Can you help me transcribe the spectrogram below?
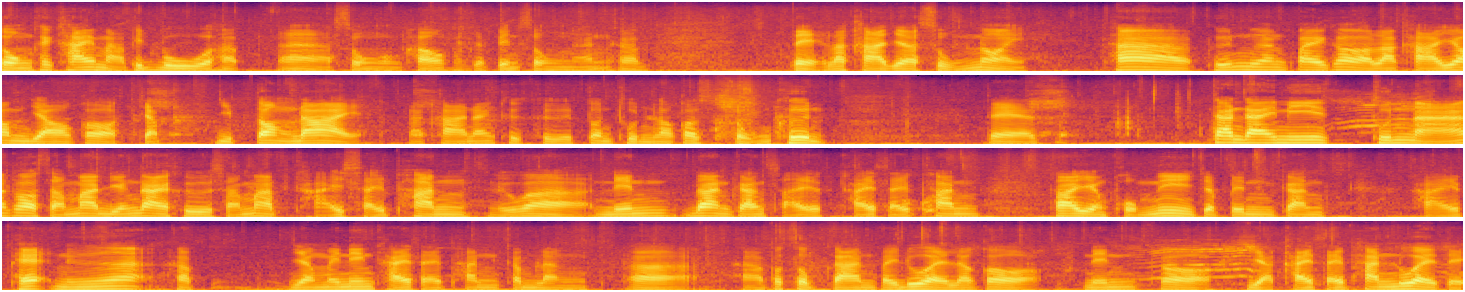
ทรงคล้ายๆ หมาพิษบูครับอ่าทรงของเขาจะเป็นทรงนั้นครับ แต่ราคาจะสูงหน่อย ถ้าพื้นเมืองไปก็ราคาย่อมเยาวก็จับหยิบต้องได้ ราคานั้นคือคือต้นทุนเราก็สูงขึ้น แต่ท่านใดมีทุนหนาก็สามารถเลี้ยงได้คือสามารถขายสายพันธุ์ หรือว่าเน้นด้านการสายขายสายพันธุ์ ถ้าอย่างผมนี่จะเป็นการขายแพะเนื้อครับยังไม่เน้นขายสายพันธุ์กำลังาหาประสบการณ์ไปด้วย แล้วก็เน้นก็อยากขายสายพันธุ์ด้วย แต่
